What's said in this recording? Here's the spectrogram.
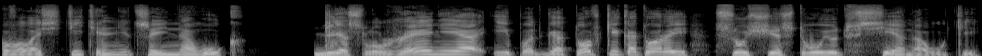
властительницей наук, для служения и подготовки которой существуют все науки.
